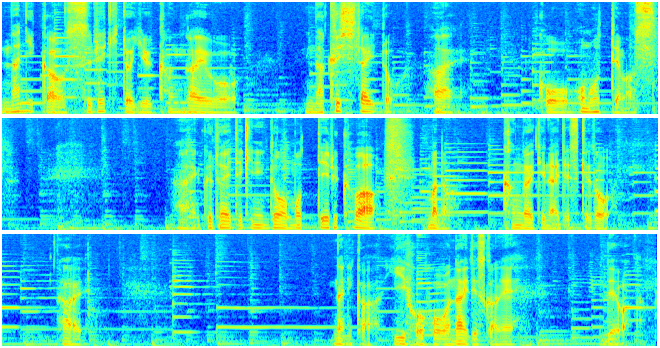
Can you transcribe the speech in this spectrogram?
何かをすべきという考えをなくしたいと、はい。こう思ってます。はい。具体的にどう思っているかは、まだ考えてないですけど、はい。何かいい方法はないですかねでは。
